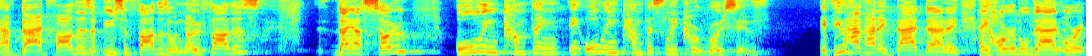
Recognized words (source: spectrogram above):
have bad fathers, abusive fathers, or no fathers, they are so all encompassing, all encompassingly corrosive. If you have had a bad dad, a, a horrible dad, or a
